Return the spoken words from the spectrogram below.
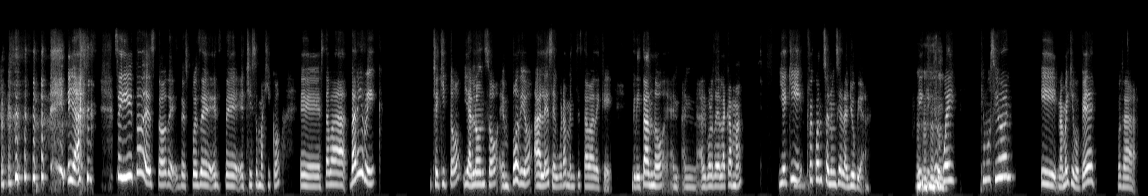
y ya, seguí todo esto de, después de este hechizo mágico. Eh, estaba Danny Rick, Chequito y Alonso en podio. Ale seguramente estaba de que gritando en, al borde de la cama. Y aquí fue cuando se anuncia la lluvia. Y dije, güey, qué emoción. Y no me equivoqué. O sea,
